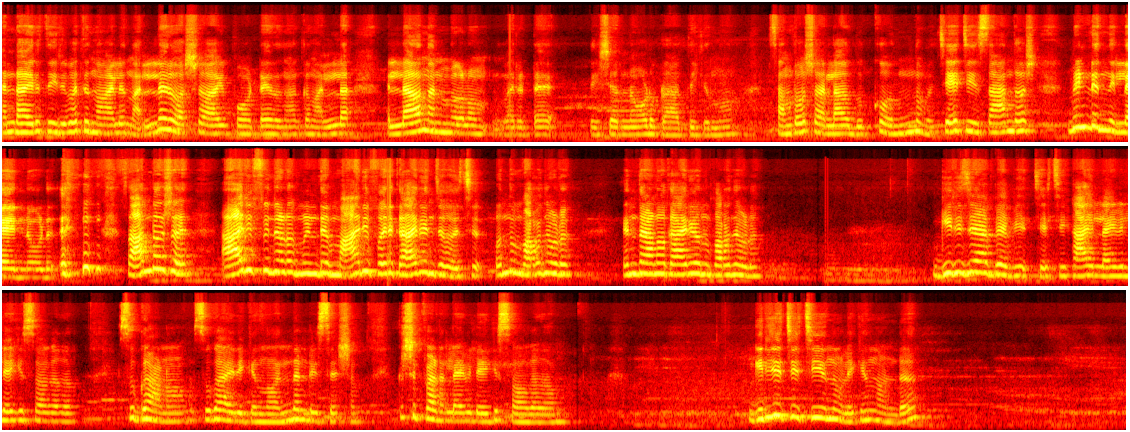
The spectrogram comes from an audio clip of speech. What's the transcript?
രണ്ടായിരത്തി ഇരുപത്തി നാല് നല്ലൊരു വർഷമായി പോട്ടെ. നിങ്ങൾക്ക് നല്ല എല്ലാ നന്മകളും വരട്ടെ. ഈശ്വരനോട് പ്രാർത്ഥിക്കുന്നു. സന്തോഷമല്ലാതെ ദുഃഖം ഒന്നും ചേച്ചി സന്തോഷം മിണ്ടുന്നില്ല എന്നോട്. സന്തോഷം ആരിഫിനോട് മിണ്ടും. ആരിഫ് ഒരു കാര്യം ചോദിച്ചു. ഒന്നും പറഞ്ഞോട്. എന്താണോ കാര്യം ഒന്ന് പറഞ്ഞോട്. ഗിരിജ ബേബി ചേച്ചി ഹായ് ലൈവിലേക്ക് സ്വാഗതം. സുഖാണോ? സുഖമായിരിക്കുന്നു? എന്തുണ്ട് വിശേഷം? കൃഷിപ്പാട ലൈവിലേക്ക് സ്വാഗതം. ഗിരിജ ചേച്ചി എന്ന് വിളിക്കുന്നുണ്ട്.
